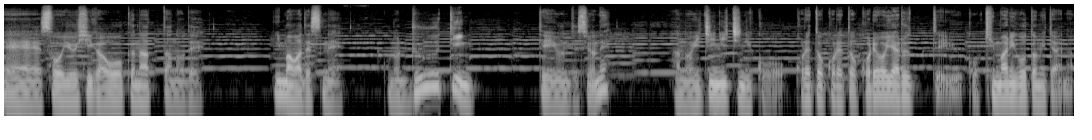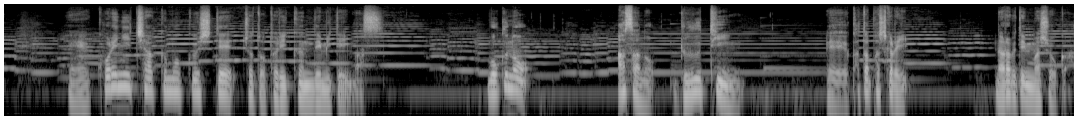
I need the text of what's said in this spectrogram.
えー、そういう日が多くなったので今はですねこのルーティンっていうんですよね。あの一日にこうこれとこれとこれをやるっていうこう決まり事みたいな、えー、これに着目してちょっと取り組んでみています。僕の朝のルーティン、えー、片っ端から並べてみましょうか。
